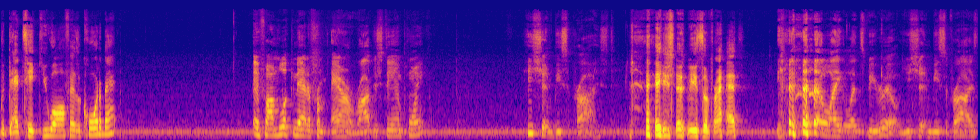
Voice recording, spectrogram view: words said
Would that tick you off as a quarterback? If I'm looking at it from Aaron Rodgers' standpoint, he shouldn't be surprised. he shouldn't be surprised. like, let's be real. You shouldn't be surprised.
